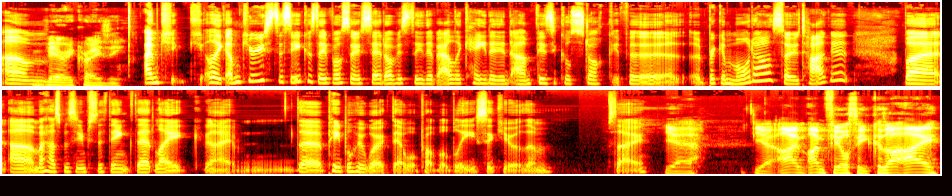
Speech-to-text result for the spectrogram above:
um Very crazy. I'm cu- like I'm curious to see because they've also said obviously they've allocated um, physical stock for uh, brick and mortar, so Target. But uh, my husband seems to think that like um, the people who work there will probably secure them. So Yeah. Yeah, I'm I'm filthy because I, I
